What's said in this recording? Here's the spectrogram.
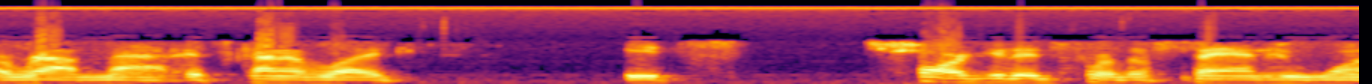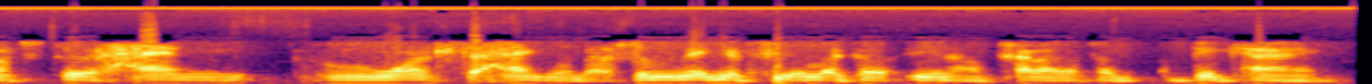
around that. It's kind of like, it's targeted for the fan who wants to hang, who wants to hang with us. and make it feel like a, you know, kind of like a, a big hang.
